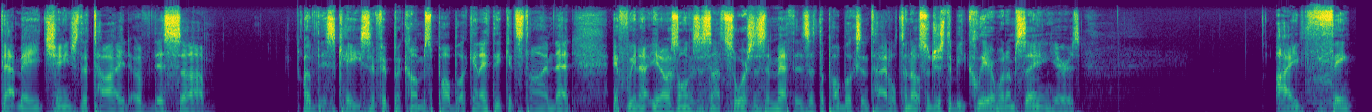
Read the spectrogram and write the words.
that may change the tide of this. Uh, of this case if it becomes public and i think it's time that if we not you know as long as it's not sources and methods that the public's entitled to know so just to be clear what i'm saying here is i think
